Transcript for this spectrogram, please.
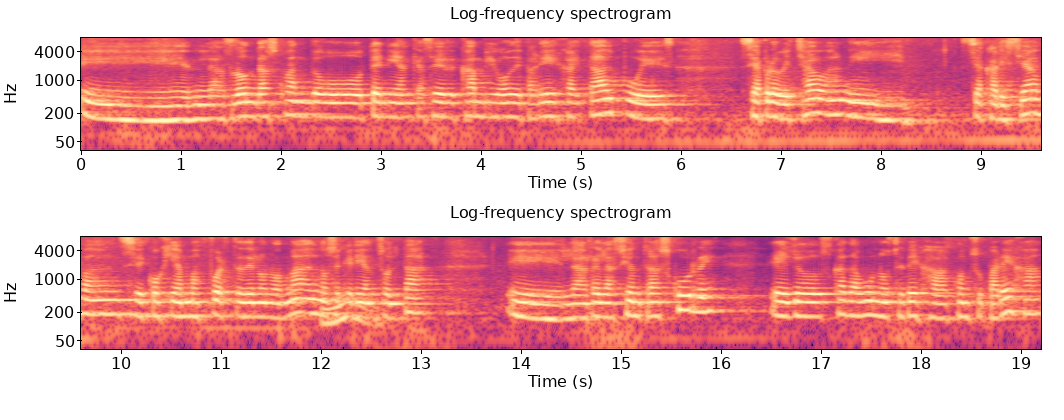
Eh, en las rondas cuando tenían que hacer cambio de pareja y tal, pues se aprovechaban y se acariciaban, se cogían más fuerte de lo normal, no se querían soltar. Eh, la relación transcurre, ellos cada uno se deja con su pareja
